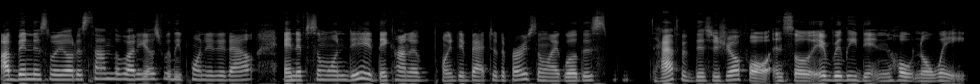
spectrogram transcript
I've been this way all this time. Nobody else really pointed it out. And if someone did, they kind of pointed back to the person like, well, this half of this is your fault. And so it really didn't hold no weight.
